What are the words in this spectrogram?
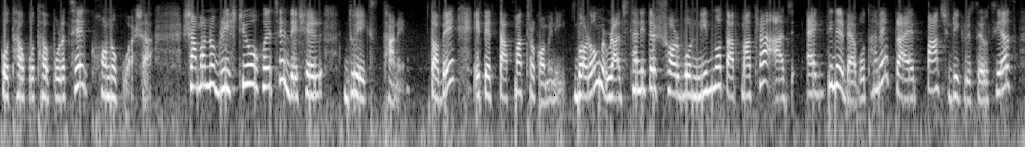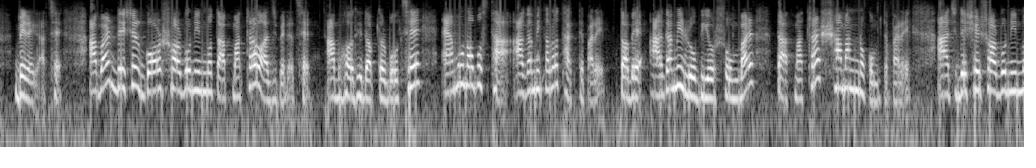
কোথাও কোথাও পড়েছে ঘন কুয়াশা। সামান্য বৃষ্টিও হয়েছে দেশের দু এক স্থানে। তবে এতে তাপমাত্রা কমেনি। বরং রাজধানীতে সর্বনিম্ন তাপমাত্রা আজ একদিনের ব্যবধানে প্রায় পাঁচ ডিগ্রি সেলসিয়াস বেড়ে গেছে। আবার দেশের গড় সর্বনিম্ন তাপমাত্রাও আজ বেড়েছে। আবহাওয়া অধিদপ্তর বলছে, এমন অবস্থা আগামীকালও থাকতে পারে। তবে আগামী রবি ও সোমবার তাপমাত্রা সামান্য কমতে পারে। আজ দেশের সর্বনিম্ন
